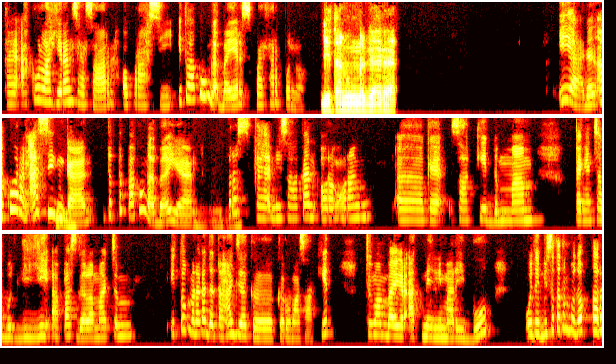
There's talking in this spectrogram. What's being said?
kayak aku lahiran sesar, operasi, itu aku nggak bayar sepeser pun loh. Ditanggung negara. Iya, dan aku orang asing hmm. kan, tetap aku nggak bayar. Terus kayak misalkan orang-orang uh, kayak sakit, demam, pengen cabut gigi apa segala macem, itu mereka datang aja ke ke rumah sakit, cuma bayar admin lima ribu, udah bisa ketemu dokter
